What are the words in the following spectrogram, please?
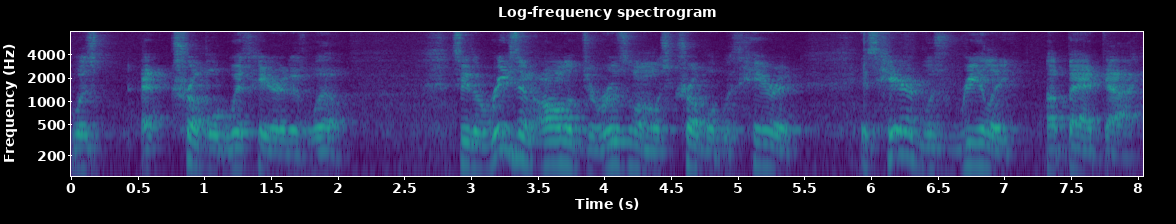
was uh, troubled with Herod as well. See, the reason all of Jerusalem was troubled with Herod is Herod was really a bad guy.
